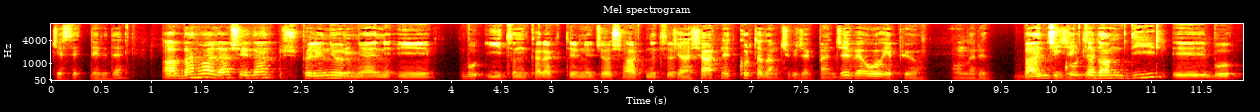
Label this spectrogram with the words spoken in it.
cesetleri de. Abi ben hala şeyden şüpheleniyorum yani. E, bu Ethan karakterini, Josh Hartnett'i. Josh Hartnett kurt adam çıkacak bence ve o yapıyor onları. Bence diyecekler. kurt adam değil e, bu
